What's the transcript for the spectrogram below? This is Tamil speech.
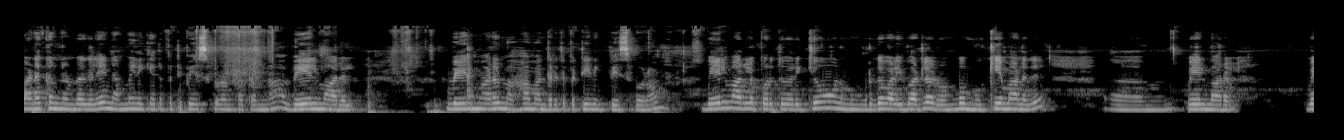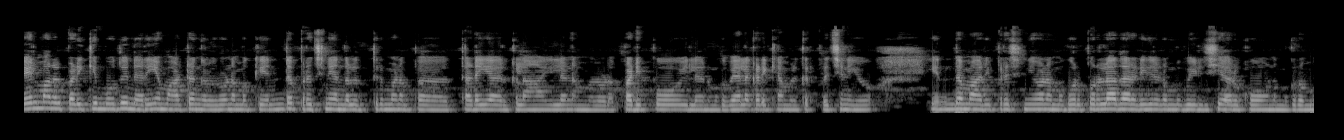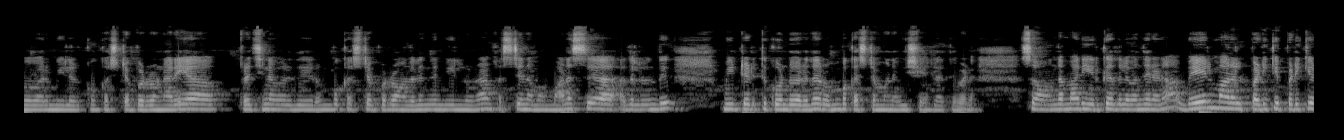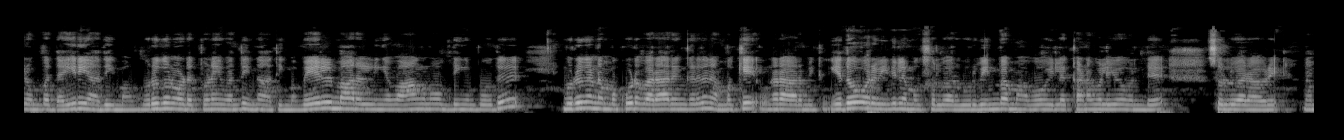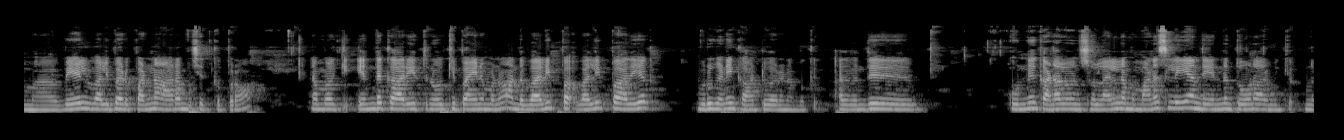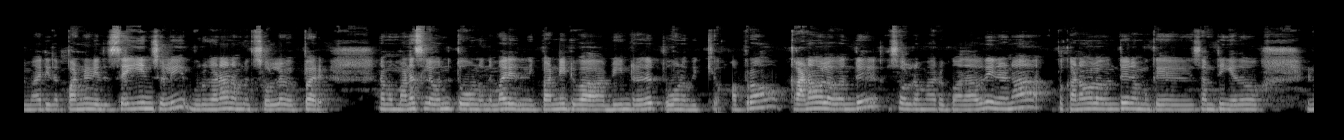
வணக்கம் நண்பர்களே நம்ம இன்னைக்கு எதை பற்றி பேச போகிறோம்னு பார்த்தோம்னா வேல்மாறல். வேல்மாறல் மகா மந்திரத்தை பற்றி இன்றைக்கி பேச போகிறோம் வேல்மாறலை பொறுத்த வரைக்கும் நம்ம முருக வழிபாட்டில் ரொம்ப முக்கியமானது வேல்மாறல். வேல்மாறல் படிக்கும்போது நிறைய மாற்றங்கள் வரும். நமக்கு எந்த பிரச்சனையாக இருந்தாலும் திருமண ப தடையாக இருக்கலாம். இல்லை நம்மளோட படிப்போ இல்லை நமக்கு வேலை கிடைக்காம இருக்கிற பிரச்சனையோ எந்த மாதிரி பிரச்சனையோ நமக்கு ஒரு பொருளாதார ரீதியில் ரொம்ப வீழ்ச்சியாக இருக்கும். நமக்கு ரொம்ப வறுமையில் இருக்கும். கஷ்டப்படுறோம். நிறையா பிரச்சனை வருது. ரொம்ப கஷ்டப்படுறோம். அதுலேருந்து மீளணும்னா ஃபஸ்ட்டு நம்ம மனசு அதுலேருந்து மீட்டெடுத்து கொண்டு வரதான் ரொம்ப கஷ்டமான விஷயம் எல்லாத்தை விட. ஸோ அந்த மாதிரி இருக்கிறதுல வந்து என்னென்னா வேல்மாறல் படிக்க படிக்க ரொம்ப தைரியம் அதிகமாக முருகனோட துணை வந்து இன்னும் அதிகமாக வேல்மாறல் நீங்கள் வாங்கணும் அப்படிங்கும்போது முருகன் நம்ம கூட வராருங்கிறது நமக்கே உணர ஆரம்பிக்கும். ஏதோ ஒரு விதியில் நமக்கு சொல்லுவார். ஒரு விண்பமாகவோ இல்லை கனவுலையோ வந்து சொல்லுவார் அவரே. நம்ம வேல் வழிபாடு பண்ண ஆரம்பிச்சதுக்கப்புறம் நமக்கு எந்த காரியத்தை நோக்கி பயணம் பண்ணோம் அந்த வழிப்பா வழிப்பாதையை முருகனே காட்டுவார் நமக்கு. அது வந்து ஒன்று கனவுன்னு சொல்லலாம் நம்ம மனசுலேயே அந்த எண்ணம் தோண ஆரம்பிக்கும். இந்த மாதிரி இதை பண்ணு இது செய்யின்னு சொல்லி முருகனா நம்மளுக்கு சொல்ல வைப்பார். நம்ம மனசில் வந்து தோணும் இந்த மாதிரி இதை நீ பண்ணிட்டு வா அப்படின்றத தோண வைக்கும். அப்புறம் கனவுல வந்து சொல்கிற மாதிரி இருக்கும். அதாவது என்னென்னா இப்போ கனவுல வந்து நமக்கு சம்திங் ஏதோ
